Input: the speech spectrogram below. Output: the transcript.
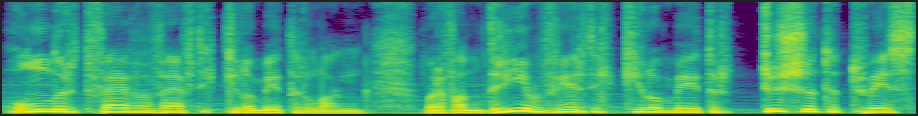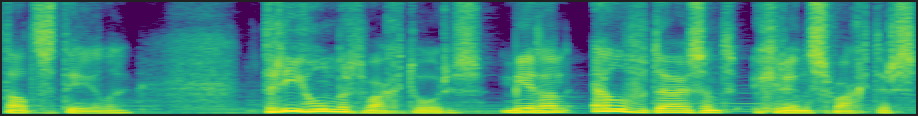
155 kilometer lang, waarvan 43 kilometer tussen de twee stadsdelen. 300 wachttorens, meer dan 11.000 grenswachters.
